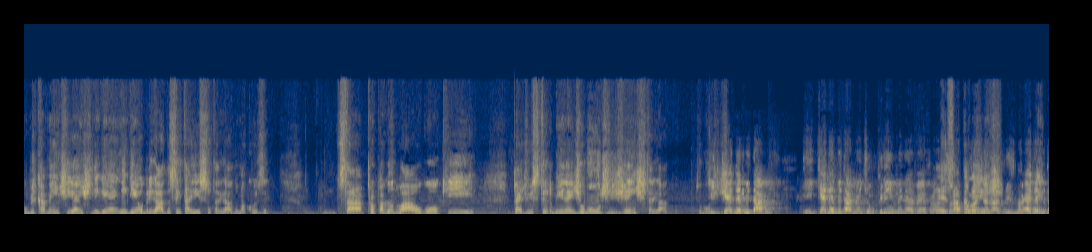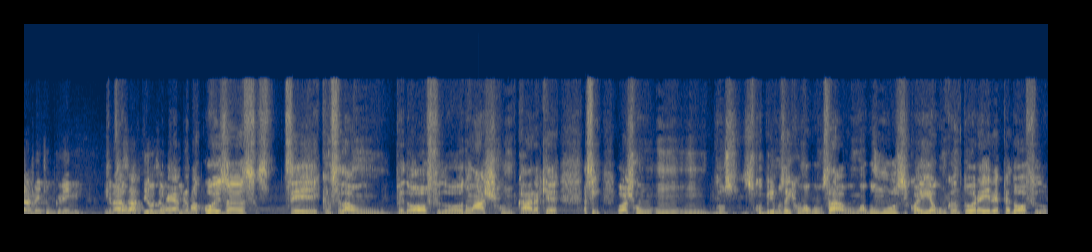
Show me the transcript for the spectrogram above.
publicamente e a gente ninguém, ninguém é obrigado a aceitar isso, tá ligado? Uma coisa está propagando algo que pede o extermínio aí de um monte de gente, tá ligado? Um e, que é devidamente, e que é devidamente um crime, né, velho? Exatamente, nazismo é devidamente um crime. Então, a Deus é, um é a mesma coisa você cancelar um pedófilo. Eu não acho que um cara que é. Assim, eu acho que um. um, um descobrimos aí com algum, sei lá, um, algum músico aí, algum cantor aí, ele é pedófilo.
